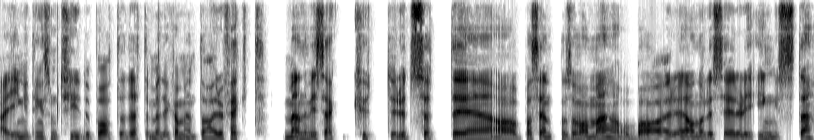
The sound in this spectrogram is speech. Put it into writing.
er ingenting som tyder på at dette medikamentet har effekt. Men hvis jeg kutter ut 70 av pasientene som var med, og bare analyserer de yngste,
